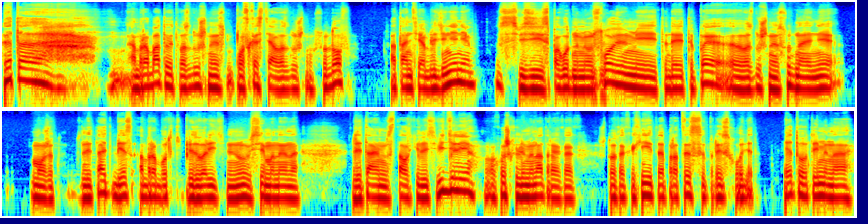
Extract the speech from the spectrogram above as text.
Это обрабатывает воздушные, плоскостя воздушных судов от антиобледенения. В связи с погодными условиями и т.д. и т.п. Э, воздушное судно не может взлетать без обработки предварительной. Ну, все мы, наверное, летаем, сталкивались, видели в окошко иллюминатора, как что-то, какие-то процессы происходят. Это вот именно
